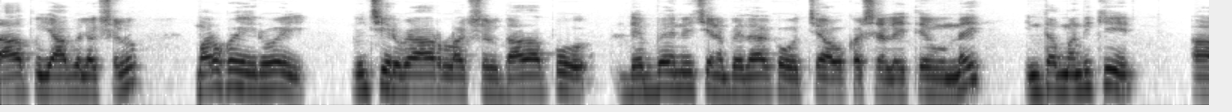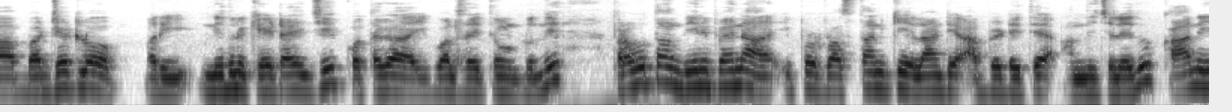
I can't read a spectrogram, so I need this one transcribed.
దాదాపు యాభై లక్షలు. మరొక ఇరవై నుంచి ఇరవై ఆరు లక్షలు. దాదాపు డెబ్బై నుంచి ఎనభై దాకా వచ్చే అవకాశాలు అయితే ఉన్నాయి. ఇంతమందికి బడ్జెట్లో మరి నిధులు కేటాయించి కొత్తగా ఇవ్వాల్సి అయితే ఉంటుంది. ప్రభుత్వం దీనిపైన ఇప్పుడు ప్రస్తుతానికి ఎలాంటి అప్డేట్ అయితే అందించలేదు. కానీ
